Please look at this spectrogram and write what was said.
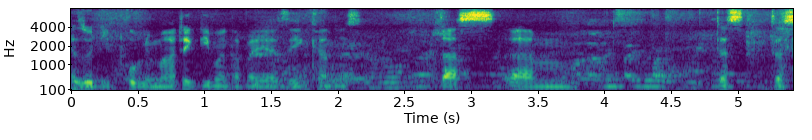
also die Problematik, die man dabei ja sehen kann, ist, dass, ähm, dass, dass,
